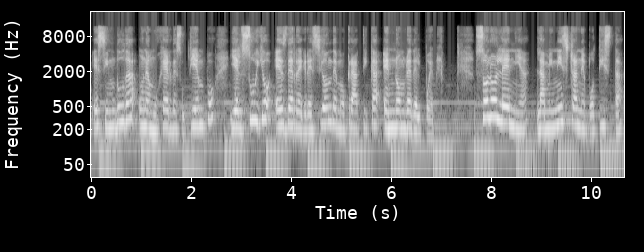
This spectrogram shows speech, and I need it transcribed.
Es sin duda una mujer de su tiempo y el suyo es de regresión democrática en nombre del pueblo. Solo Lenia, la ministra nepotista,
